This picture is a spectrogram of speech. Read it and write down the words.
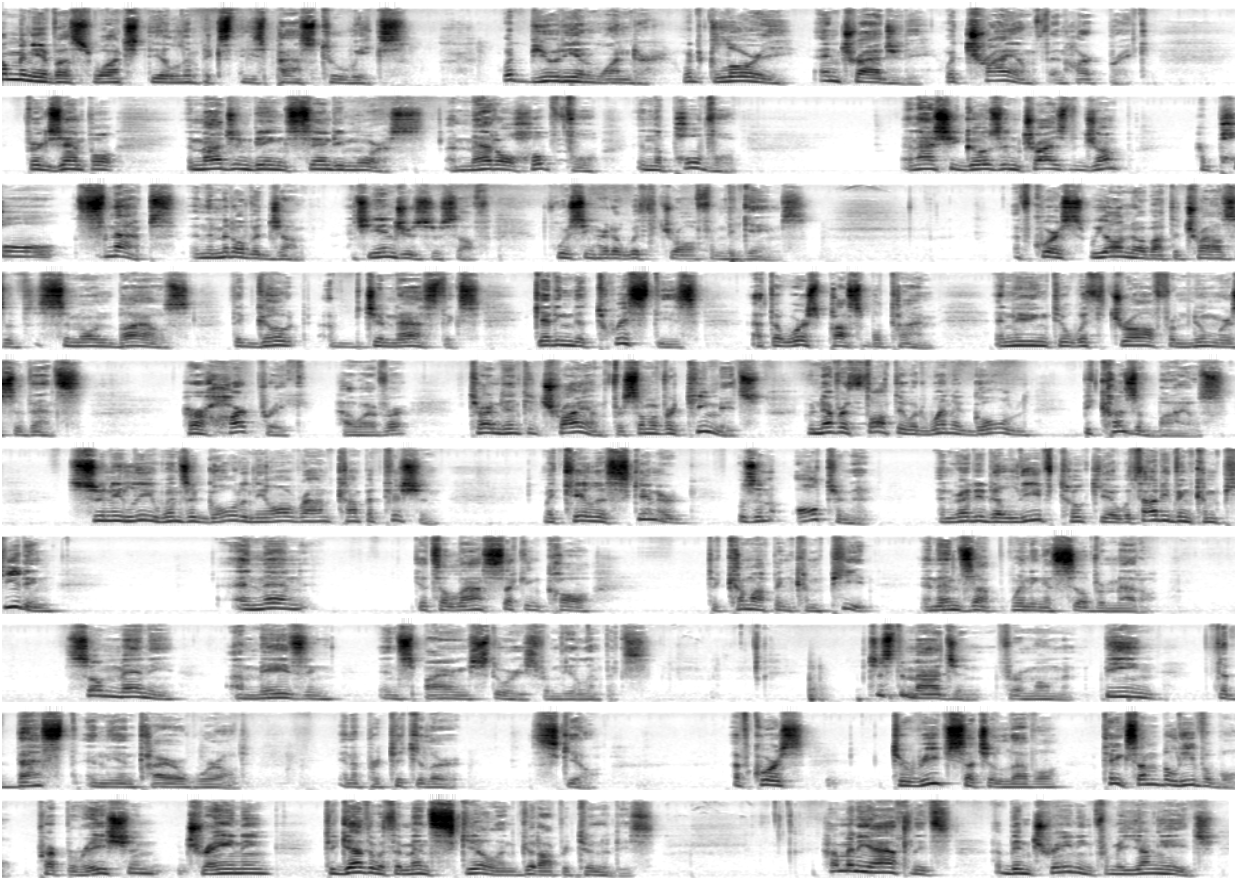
How many of us watched the Olympics these past two weeks? What beauty and wonder, what glory and tragedy, what triumph and heartbreak. For example, imagine being Sandy Morris, a medal hopeful in the pole vault. And as she goes and tries to jump, her pole snaps in the middle of a jump and she injures herself, forcing her to withdraw from the games. Of course, we all know about the trials of Simone Biles, the goat of gymnastics, getting the twisties at the worst possible time and needing to withdraw from numerous events. Her heartbreak, however, turned into triumph for some of her teammates who never thought they would win a gold because of Biles. Suni Lee wins a gold in the all round competition. MyKayla Skinner was an alternate and ready to leave Tokyo without even competing, and then gets a last second call to come up and compete and ends up winning a silver medal. So many amazing, inspiring stories from the Olympics. Just imagine for a moment being the best in the entire world in a particular skill. Of course, to reach such a level takes unbelievable preparation, training, together with immense skill and good opportunities. How many athletes have been training from a young age,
